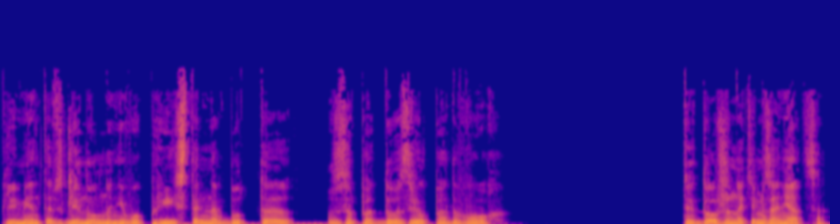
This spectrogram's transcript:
Климента взглянул на него пристально, будто заподозрил подвох. Ты должен этим заняться.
